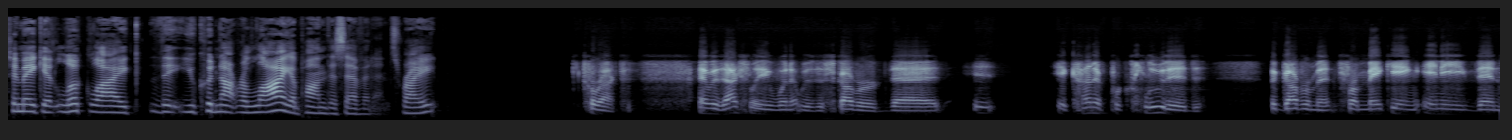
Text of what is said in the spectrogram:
to make it look like that you could not rely upon this evidence, right? Correct. It was actually when it was discovered that it it kind of precluded the government from making any then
